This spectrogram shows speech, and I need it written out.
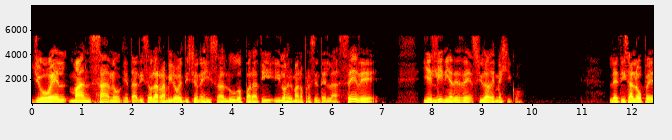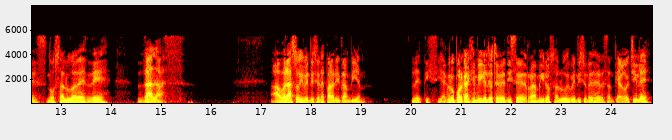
Joel Manzano, ¿qué tal? Dice, hola Ramiro, bendiciones y saludos para ti y los hermanos presentes en la sede y en línea desde Ciudad de México. Leticia López nos saluda desde Dallas. Abrazos y bendiciones para ti también. Leticia. Grupo Arcángel Miguel, Dios te bendice. Ramiro, saludos y bendiciones desde Santiago de Chile.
